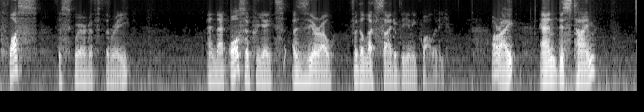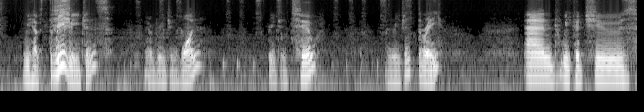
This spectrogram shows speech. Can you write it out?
plus the square root of 3. And that also creates a 0 for the left side of the inequality. All right, and this time we have three regions. We have region 1, region 2, and region 3 and we could choose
